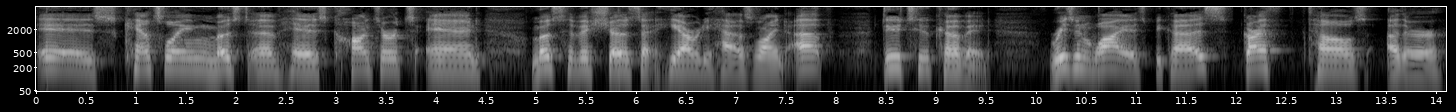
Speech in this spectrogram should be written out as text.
is canceling most of his concerts and most of his shows that he already has lined up due to COVID. Reason why is because Garth tells other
